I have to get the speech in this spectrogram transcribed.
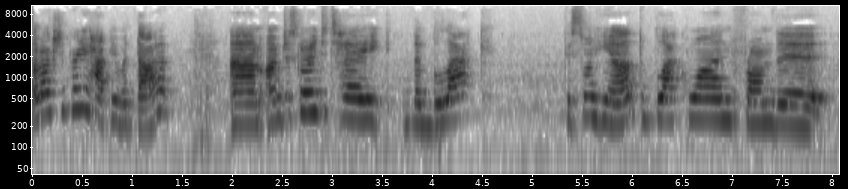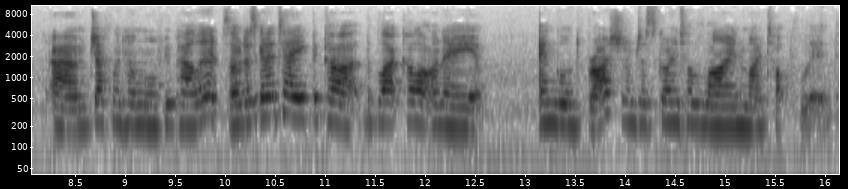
So I'm actually pretty happy with that. Um, I'm just going to take the black, this one here, the black one from the um, Jaclyn Hill Morphe palette. So I'm just going to take the, cut, the black colour on a angled brush and I'm just going to line my top lid.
